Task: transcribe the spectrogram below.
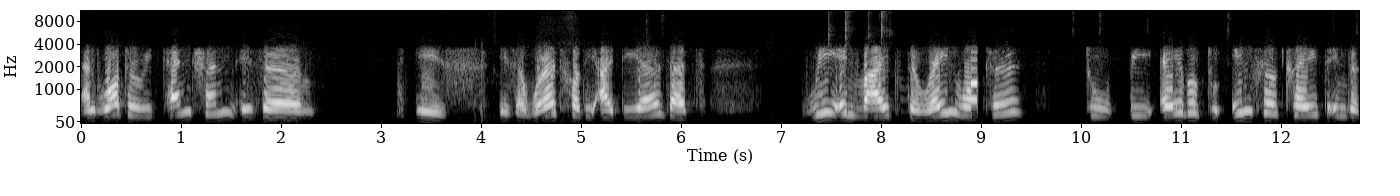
And water retention is a is is a word for the idea that we invite the rainwater to be able to infiltrate in the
